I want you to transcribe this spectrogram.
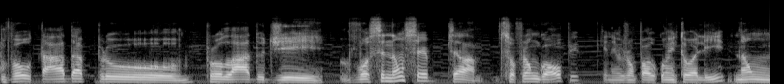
voltada pro, pro lado de você não ser, sei lá, sofrer um golpe que nem o João Paulo comentou ali, não,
